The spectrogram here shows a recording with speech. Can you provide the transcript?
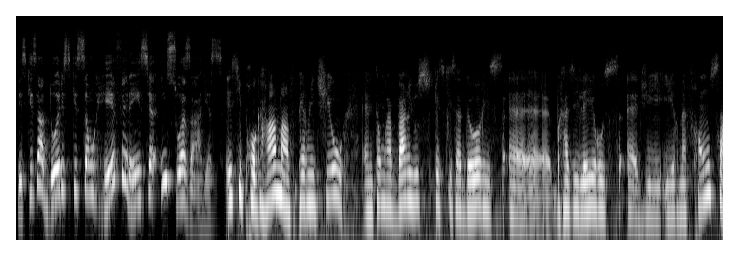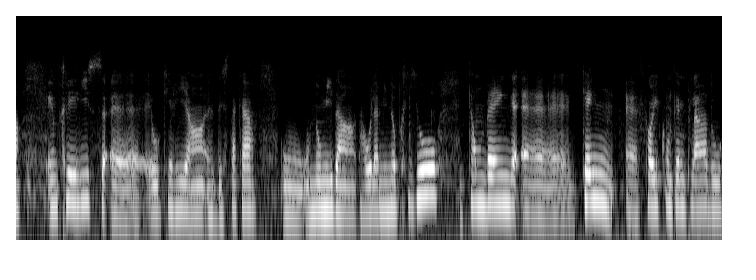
pesquisadores que são referência em suas áreas. Esse programa permitiu, então, a vários pesquisadores eh, brasileiros eh, de ir na França. Entre eles, eh, eu queria eh, destacar o, o, nome da Paola Minoprio, também eh, quem eh, foi contemplado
